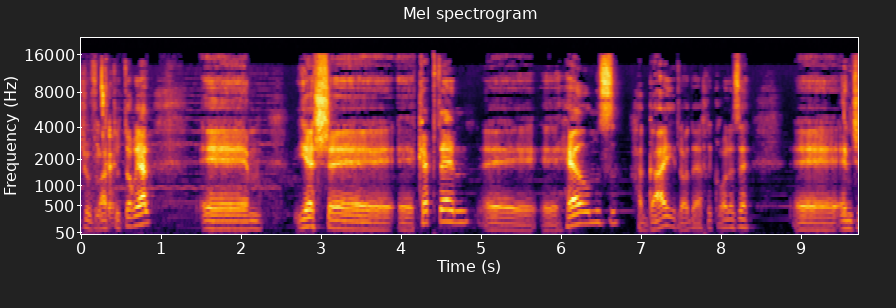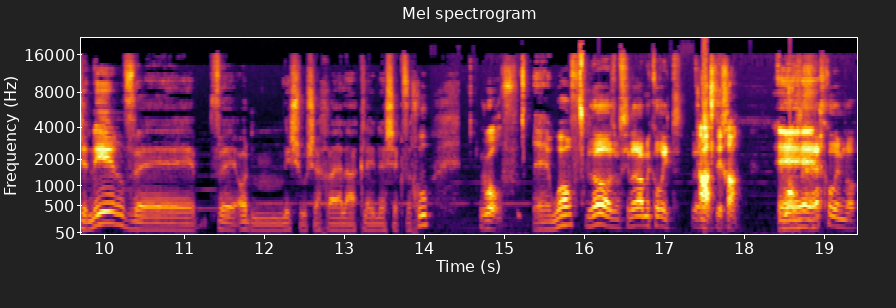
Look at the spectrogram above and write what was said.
שוב רק אוקיי. טוטוריאל. אה, יש אה, אה, קפטן, אה, אה, הלמס, הגיא, לא יודע איך לקרוא לזה, אנג'יניר ו- ועוד מישהו שאחראי על הכלי נשק וכו'. וורף. וורף. לא, זה בסדרה המקורית. אה, סליחה. איך קוראים לו?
